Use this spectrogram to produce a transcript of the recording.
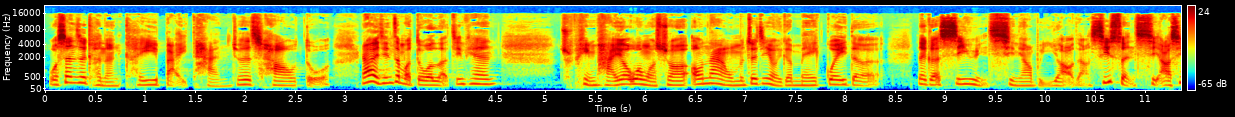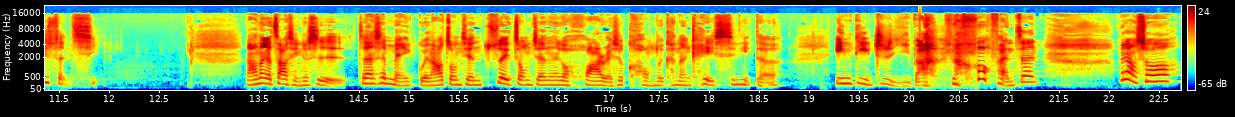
我甚至可能可以摆摊，就是超多。然后已经这么多了，今天品牌又问我说：“欧娜，我们最近有一个玫瑰的那个吸吮器，你要不要？这样吸吮器啊，吸吮器。然后那个造型就是真的是玫瑰，然后中间最中间的那个花蕊是空的，可能可以吸你的因地制宜吧。然后反正我想说。”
